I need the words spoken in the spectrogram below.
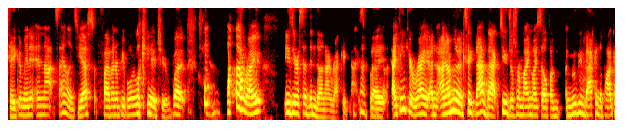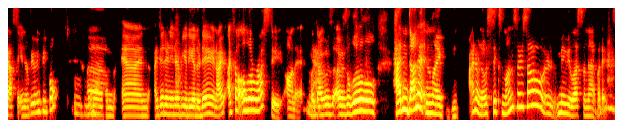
take a minute in that silence. Yes, 500 people are looking at you, but all right. Easier said than done, I recognize. But I think you're right. And, and I'm going to take that back too. Just remind myself I'm, I'm moving back in the podcast to interviewing people Mhm. Um, and I did an interview the other day and I, I felt a little rusty on it. Like I was, I was a little, hadn't done it in like, I don't know, six months or so, or maybe less than that, but it was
